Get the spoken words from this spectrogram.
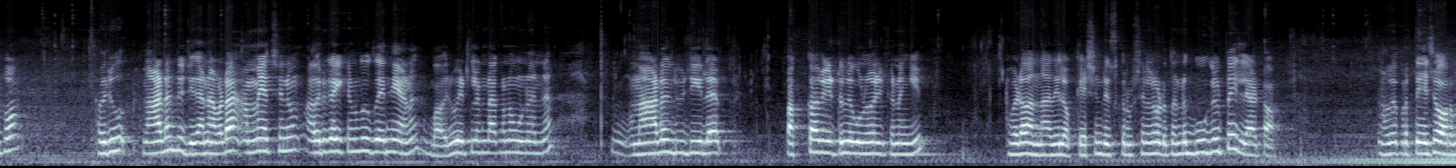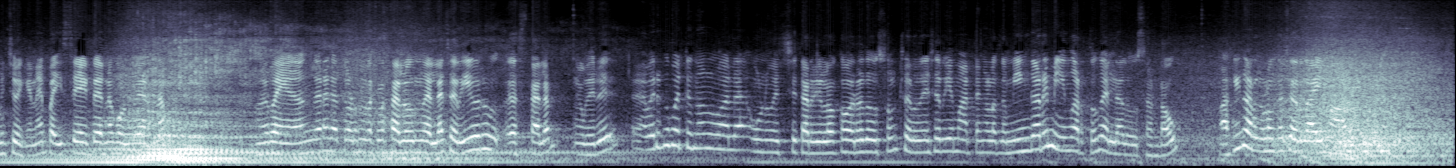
അപ്പം ഒരു നാടൻ രുചി. കാരണം അവിടെ അമ്മയച്ഛനും അവർ കഴിക്കുന്നത് ഇത് തന്നെയാണ്. അപ്പോൾ അവർ വീട്ടിലുണ്ടാക്കണ ഗുണം തന്നെ. നാടൻ രുചിയിലെ പക്ക വീട്ടിൽ ഊണ് കഴിക്കണമെങ്കിൽ ഇവിടെ വന്നാൽ മതി. ലൊക്കേഷൻ ഡിസ്ക്രിപ്ഷനിൽ കൊടുത്തിട്ടുണ്ട്. ഗൂഗിൾ പേ ഇല്ല കേട്ടോ. അത് പ്രത്യേകിച്ച് ഓർമ്മിച്ച് വെക്കണേ. പൈസ ആയിട്ട് തന്നെ കൊണ്ടുവരണം. ഭയങ്കര കച്ചവടം നടക്കുന്ന സ്ഥലമൊന്നുമല്ല. ചെറിയൊരു സ്ഥലം. അവർ അവർക്ക് പറ്റുന്നത് പോലെ ഊണ് വെച്ച് കറികളൊക്കെ ഓരോ ദിവസവും ചെറിയ ചെറിയ മാറ്റങ്ങളൊക്കെ. മീൻ കറി മീൻ വറുത്തത് എല്ലാ ദിവസവും ഉണ്ടാവും. ബാക്കി കറികളൊക്കെ ചെറുതായി മാറും.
